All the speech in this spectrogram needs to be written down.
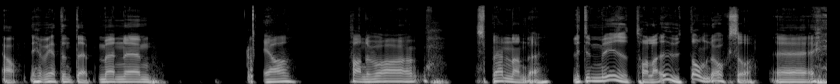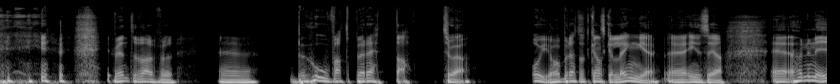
Ja, jag vet inte, men ehm, ja, fan det var spännande. Lite mysigt att tala ut om det också. Eh, jag vet inte varför. Eh, behov att berätta, tror jag. Oj, jag har berättat ganska länge, eh, inser jag. Eh, hörni ni,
